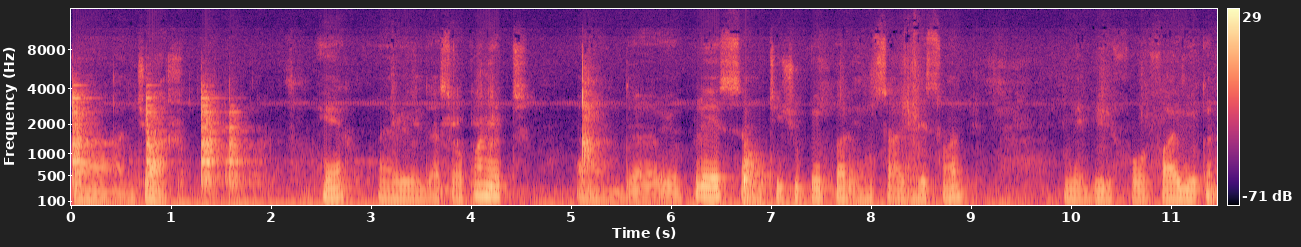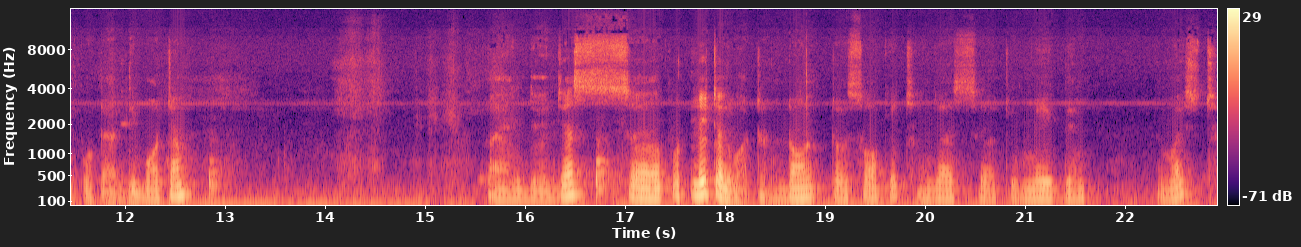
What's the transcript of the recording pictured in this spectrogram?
uh, jar. Here I will just open it and uh, we will place some tissue paper inside this one. Maybe four five you can put at the bottom and uh, just uh, put little water. Don't uh, soak it. Just to make them moist.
